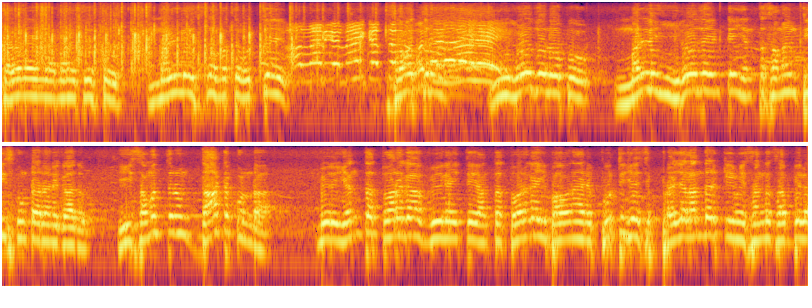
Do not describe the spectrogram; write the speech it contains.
సవినయంగా మనం చేస్తూ మళ్ళీ సంవత్సరం వచ్చే సంవత్సరం ఈ రోజు లోపు మళ్ళీ ఈ రోజు ఏంటి ఎంత సమయం తీసుకుంటారని కాదు. ఈ సంవత్సరం దాటకుండా మీరు ఎంత త్వరగా వీలైతే అంత త్వరగా ఈ భవనాన్ని పూర్తి చేసి ప్రజలందరికీ మీ సంఘ సభ్యుల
